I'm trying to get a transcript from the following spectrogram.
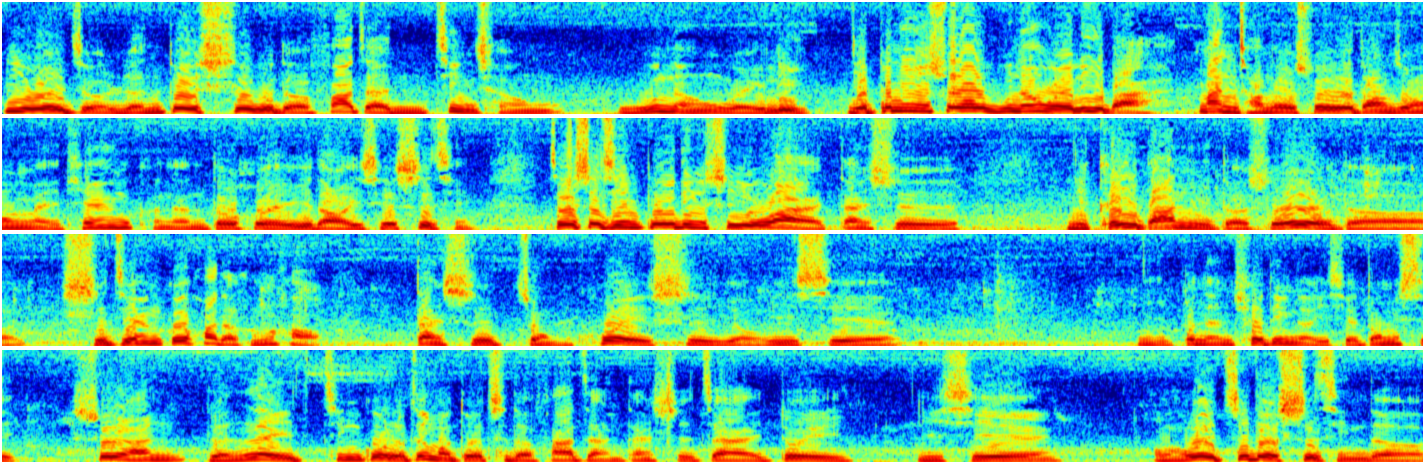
意味着人对事物的发展进程无能为力？也不能说无能为力吧。漫长的岁月当中，每天可能都会遇到一些事情，这个事情不一定是意外，但是你可以把你的所有的时间规划得很好。但是总会是有一些你不能确定的一些东西。虽然人类经过了这么多次的发展，但是在对一些我们未知的事情的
